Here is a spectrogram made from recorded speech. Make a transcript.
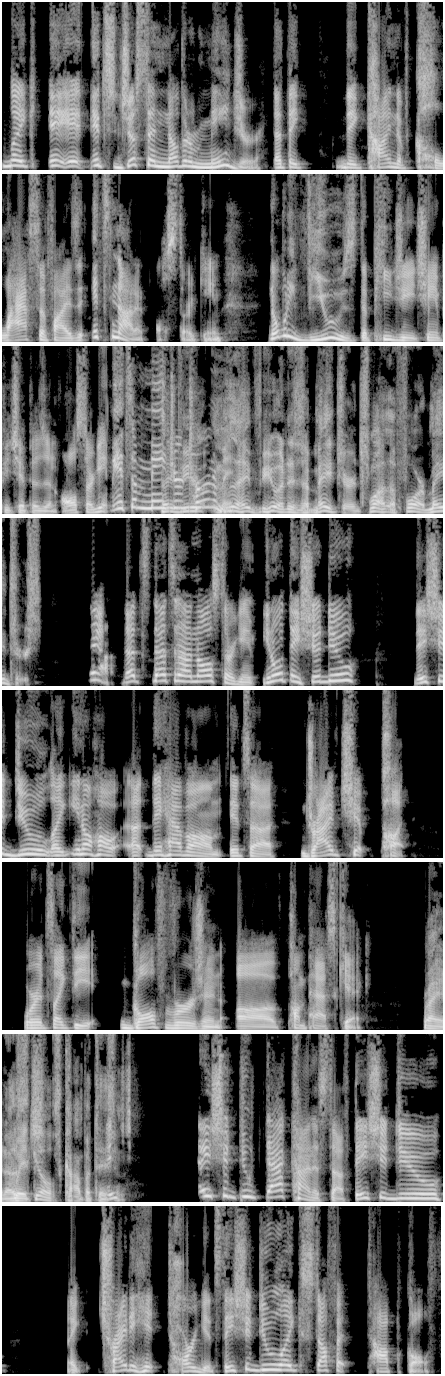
like it, it, it's just another major that they they kind of classifies it. It's not an all star game. Nobody views the PGA Championship as an all star game. It's a major view, tournament. They view it as a major. It's one of the four majors. Yeah, that's that's not an all star game. You know what they should do? They should do like you know how uh, they have um it's a drive chip putt where it's like the golf version of pump pass kick. Right, a skills competition. They, they should do that kind of stuff. They should do like try to hit targets. They should do like stuff at Top Golf.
